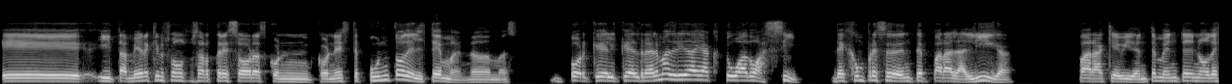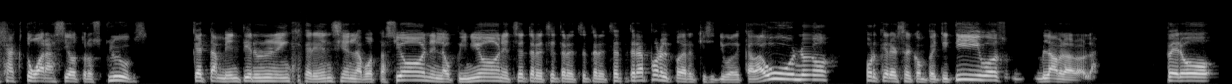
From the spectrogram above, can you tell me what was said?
Eh, y también aquí nos podemos pasar tres horas con, con este punto del tema, nada más. Porque el que el Real Madrid haya actuado así deja un precedente para la liga para que evidentemente no deje actuar hacia otros clubes que también tienen una injerencia en la votación, en la opinión, etcétera, etcétera, etcétera, etcétera, por el poder adquisitivo de cada uno, por querer ser competitivos, bla, bla, bla, bla. Pero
